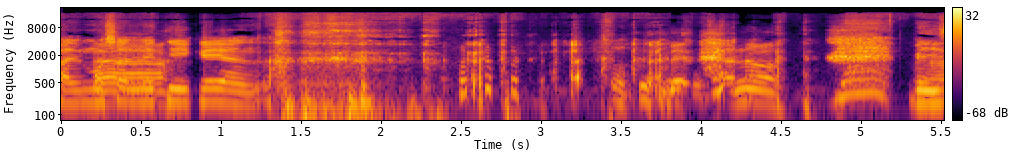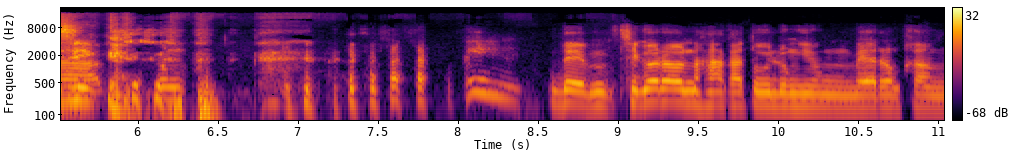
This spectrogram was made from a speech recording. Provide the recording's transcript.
Almusal ni Ah. TK yan. Ano? Basic. ah, yung- Hindi, siguro nakakatulong yung meron kang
